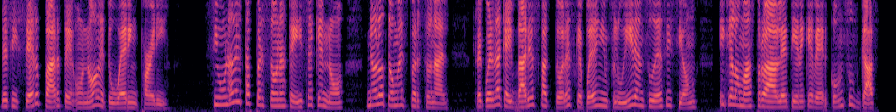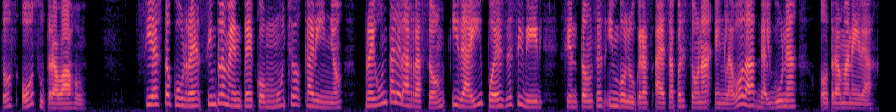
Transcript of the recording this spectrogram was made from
de si ser parte o no de tu wedding party. Si una de estas personas te dice que no, no lo tomes personal. Recuerda que hay varios factores que pueden influir en su decisión y que lo más probable tiene que ver con sus gastos o su trabajo. Si esto ocurre, simplemente con mucho cariño Pregúntale la razón y de ahí puedes decidir si entonces involucras a esa persona en la boda de alguna otra manera.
